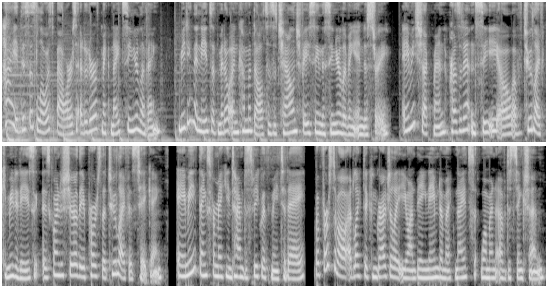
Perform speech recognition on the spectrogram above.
Hi, this is Lois Bowers, editor of McKnight Senior Living. Meeting the needs of middle income adults is a challenge facing the senior living industry. Amy Schectman, president and CEO of 2Life Communities, is going to share the approach that 2Life is taking. Amy, thanks for making time to speak with me today. But first of all, I'd like to congratulate you on being named a McKnight's Woman of Distinction.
